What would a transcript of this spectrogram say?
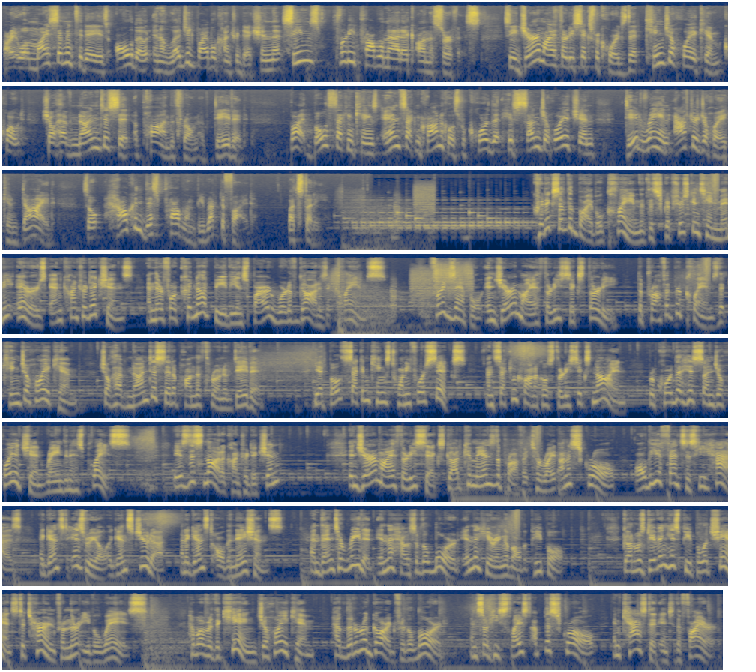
All right. Well, my segment today is all about an alleged Bible contradiction that seems pretty problematic on the surface. See, Jeremiah 36 records that King Jehoiakim, quote, shall have none to sit upon the throne of David. But both Second Kings and Second Chronicles record that his son Jehoiachin did reign after Jehoiakim died. So, how can this problem be rectified? Let's study. Critics of the Bible claim that the scriptures contain many errors and contradictions, and therefore could not be the inspired word of God as it claims. For example, in Jeremiah 36:30, the prophet proclaims that King Jehoiakim shall have none to sit upon the throne of David. Yet both 2 Kings 24:6 and 2 Chronicles 36:9 record that his son Jehoiachin reigned in his place. Is this not a contradiction? In Jeremiah 36, God commands the prophet to write on a scroll all the offenses he has against Israel, against Judah, and against all the nations, and then to read it in the house of the Lord in the hearing of all the people. God was giving his people a chance to turn from their evil ways. However, the king, Jehoiakim, had little regard for the Lord, and so he sliced up the scroll and cast it into the fire.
